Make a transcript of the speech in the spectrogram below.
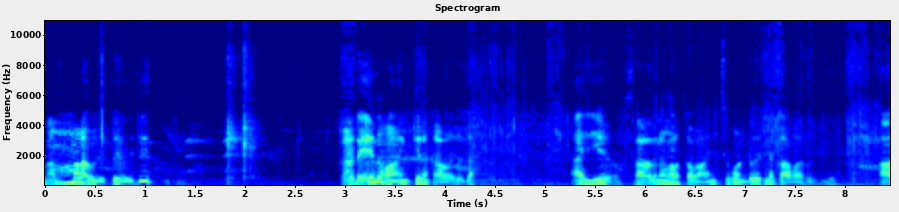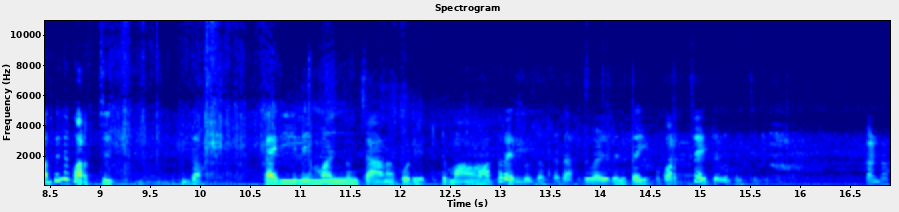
നമ്മളെ വീട്ടിൽ ഒരു കടയിൽ നിന്ന് വാങ്ങിക്കുന്ന കവർ ഇതാ. സാധനങ്ങളൊക്കെ വാങ്ങിച്ചു കൊണ്ടുവരുന്ന കവറില്ലേ അതിൽ കുറച്ച് ഇതാ. കരിയിലയും മണ്ണും ചാണകപ്പൊടി ഇട്ടിട്ട് മാത്രമേ ഉള്ളൂ ഇതൊക്കെ. ഇതാ ഇത് വഴുതന തൈ ഇപ്പോൾ കുറച്ചായിട്ടുള്ളൂ വെച്ചിട്ട്. കണ്ടോ?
